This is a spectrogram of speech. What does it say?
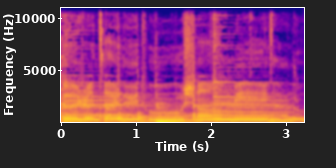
个人在旅途上迷路。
